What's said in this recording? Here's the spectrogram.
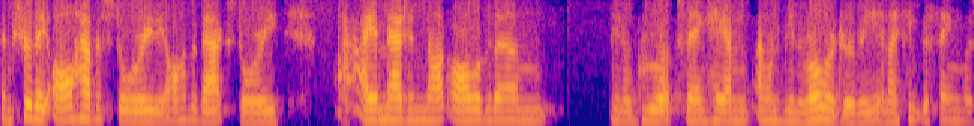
I'm sure they all have a story. They all have a backstory. I imagine not all of them, you know, grew up saying, "Hey, I'm, I want to be in the roller derby." And I think the same was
